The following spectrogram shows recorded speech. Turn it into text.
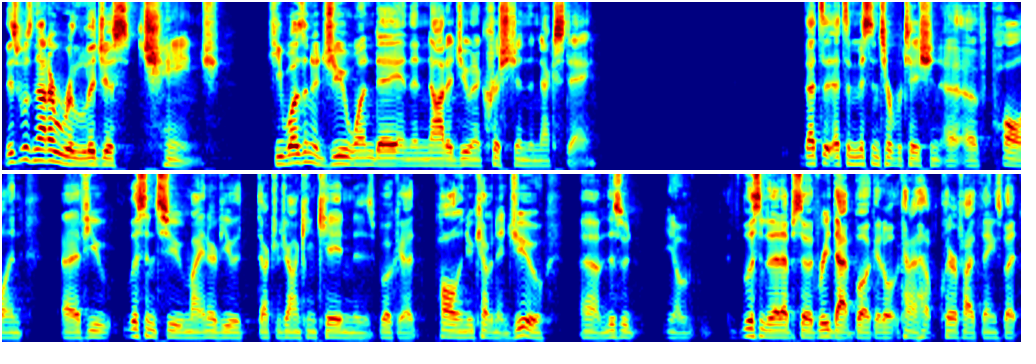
this was not a religious change. He wasn't a Jew one day and then not a Jew and a Christian the next day. That's a, that's a misinterpretation of Paul. And uh, if you listen to my interview with Dr. John Kincaid in his book, uh, Paul, a New Covenant Jew, um, this would you know, listen to that episode, read that book. It'll kind of help clarify things. But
